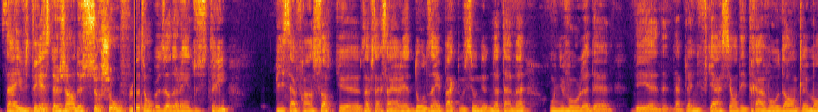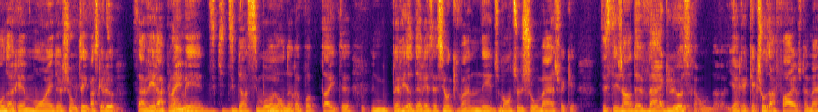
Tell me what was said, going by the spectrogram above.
ça éviterait ce genre de surchauffe là, si on peut dire, de l'industrie puis ça fera en sorte que ça, ça, aurait d'autres impacts aussi, notamment au niveau là, de, de, la planification des travaux. Donc, le monde aurait moins de choses. Parce que là, ça vire à plein, mais qui dit que dans six mois, on n'aura pas peut-être euh, une période de récession qui va amener du monde sur le chômage. Fait que ces genres de vagues-là, il y aurait quelque chose à faire justement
